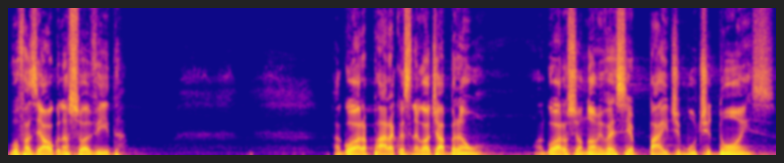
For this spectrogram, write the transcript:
Vou fazer algo na sua vida. Agora para com esse negócio de Abrão. Agora o seu nome vai ser pai de multidões.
